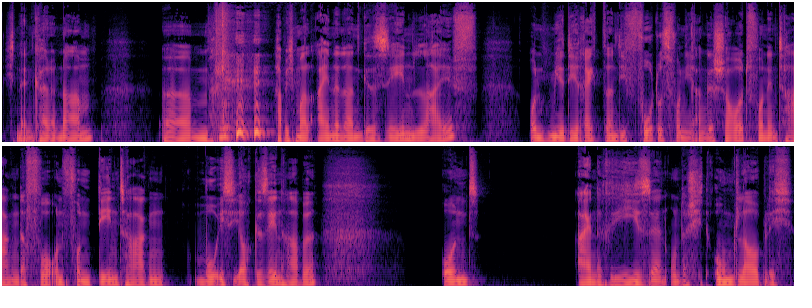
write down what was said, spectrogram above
ich nenne keine Namen, ähm, habe ich mal eine dann gesehen live und mir direkt dann die Fotos von ihr angeschaut, von den Tagen davor und von den Tagen, wo ich sie auch gesehen habe. Und ein riesen Unterschied, unglaublich.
